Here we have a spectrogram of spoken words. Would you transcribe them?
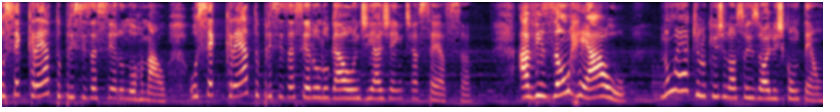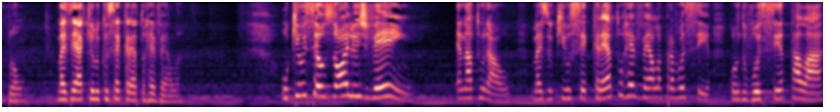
O secreto precisa ser o normal. O secreto precisa ser o lugar onde a gente acessa. A visão real não é aquilo que os nossos olhos contemplam, mas é aquilo que o secreto revela. O que os seus olhos veem é natural, mas o que o secreto revela para você, quando você está lá,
